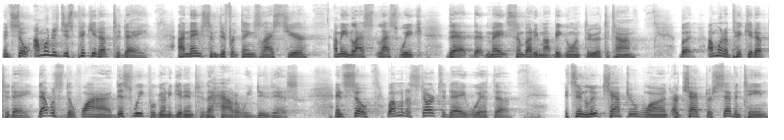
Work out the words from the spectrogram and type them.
And so I'm going to just pick it up today. I named some different things last year. I mean, last, last week that, that may, somebody might be going through at the time. But I'm going to pick it up today. That was the why. This week we're going to get into the how do we do this. And so, well, I'm going to start today with, uh, it's in Luke chapter 1, or chapter 17,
